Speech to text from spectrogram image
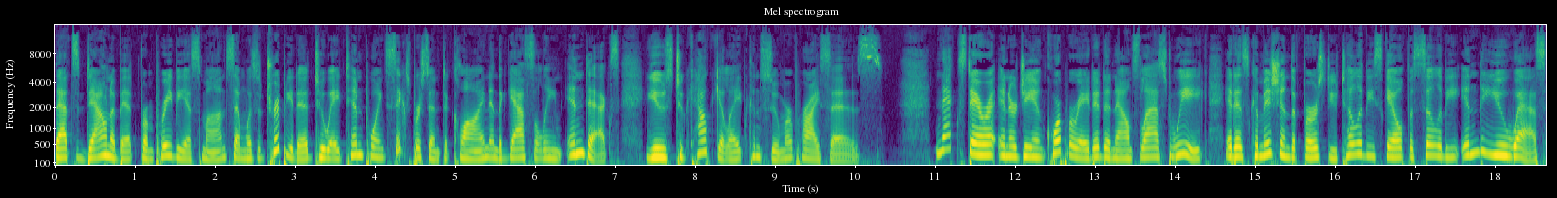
That's down a bit from previous months and was attributed to a 10.6% decline in the gasoline index used to calculate consumer prices. NextEra Energy Incorporated announced last week it has commissioned the first utility scale facility in the U.S.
